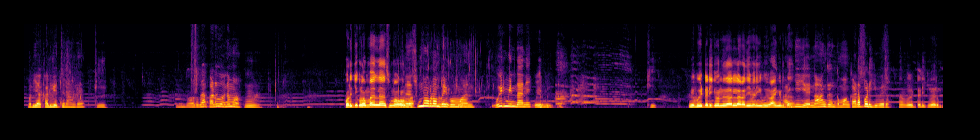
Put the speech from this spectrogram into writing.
அப்படியா கழுவி வச்சுனாங்க ஓகே இந்த ஒரு தான் கழுவுனமா ம். பொரிச்சு குழம்பா இல்லை சும்மா குழம்பா? சும்மா குழம்பு வைப்போமா உயிர் மீன் தானே? உயிர் மீன். ஓகே இங்கே வீட்டடிக்கு வந்ததா இல்லை ரதியம் எனக்கு போய் வாங்கி கொடுத்தா ஐயே நாங்க எங்கம்மா? கடப்படிக்கு வரும். வீட்டடிக்கு வரும்.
